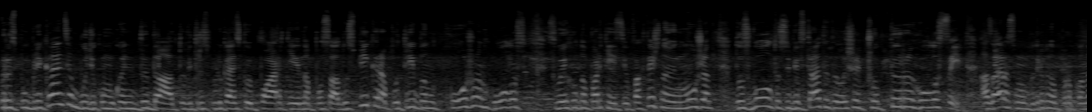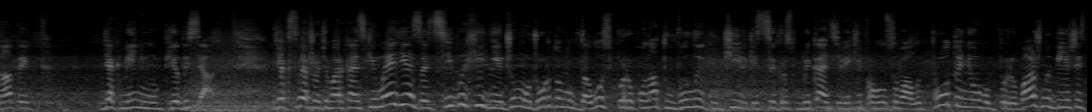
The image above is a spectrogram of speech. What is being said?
республіканцям будь-якому кандидату від республіканської партії на посаду спікера потрібен кожен голос своїх однопартійців. Фактично він може дозволити собі втратити лише 4 голоси. А зараз йому потрібно переконати як мінімум 50. Як стверджують американські медіа, за ці вихідні Джиму Джордану вдалося переконати велику кількість цих республіканців, які проголосували проти нього, переважну більшість.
